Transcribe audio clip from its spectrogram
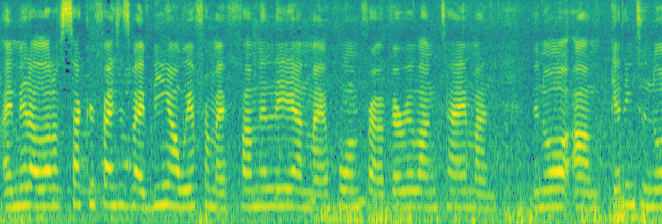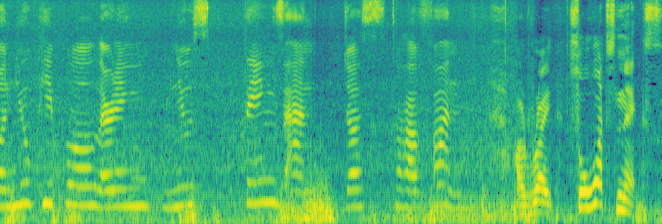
I made a lot of sacrifices by being away from my family and my home for a very long time and you know um, getting to know new people, learning new things and just to have fun. Alright, so what's next?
